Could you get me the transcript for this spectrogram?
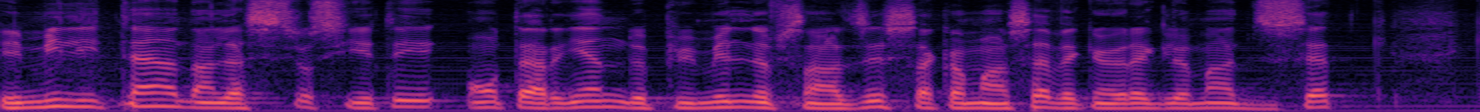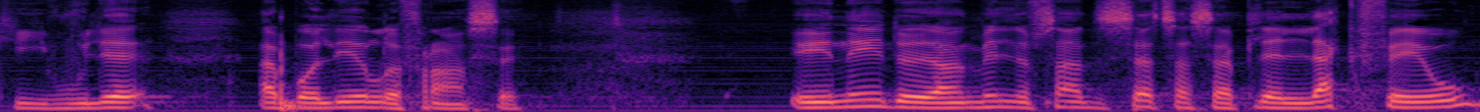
et militant dans la société ontarienne depuis 1910. Ça a commencé avec un règlement 17 qui voulait abolir le français. Et né de, en 1917, ça s'appelait l'ACFEO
